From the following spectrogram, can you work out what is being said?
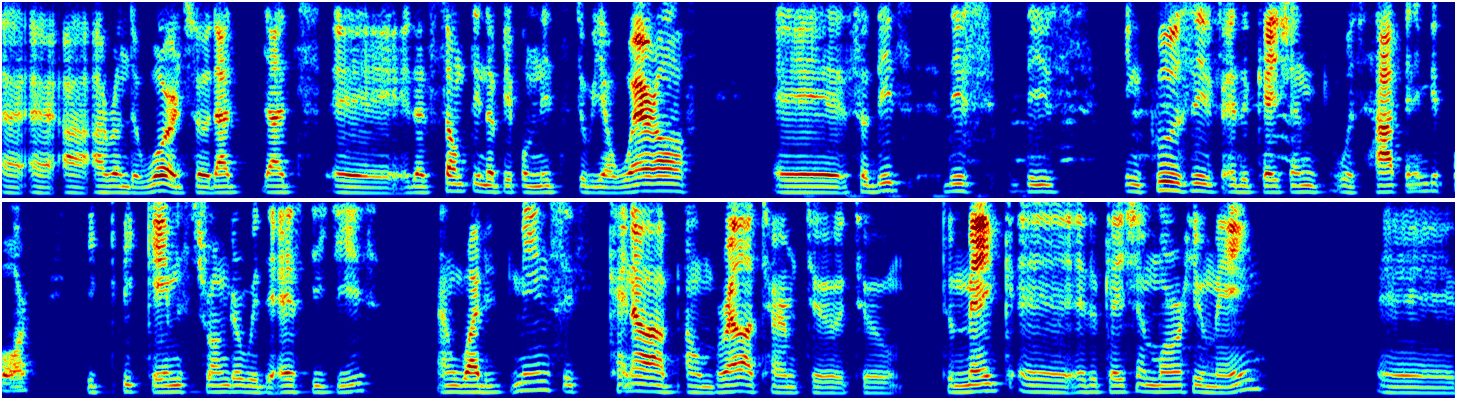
uh, uh, around the world. So that that's that's something that people needs to be aware of. So this this this inclusive education was happening before. It became stronger with the SDGs, and what it means is kind of an umbrella term to to to make uh, education more humane, uh,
